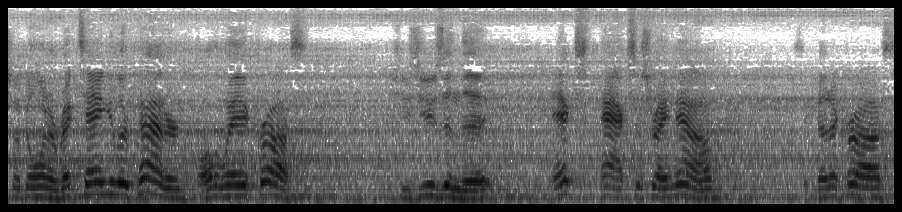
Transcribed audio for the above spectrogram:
she'll go on a rectangular pattern all the way across. She's using the X axis right now to cut across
